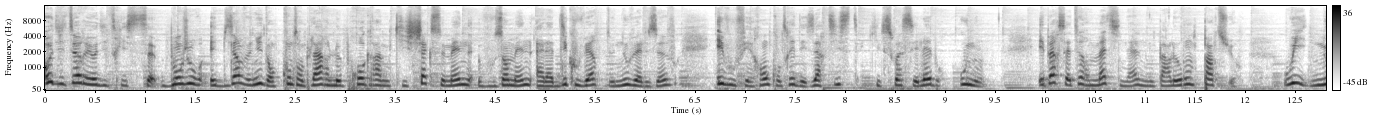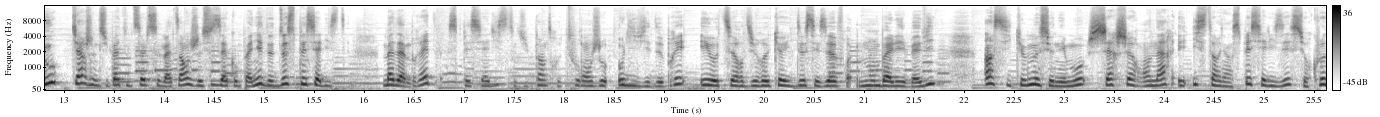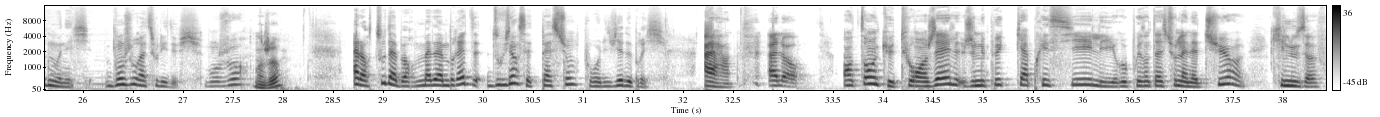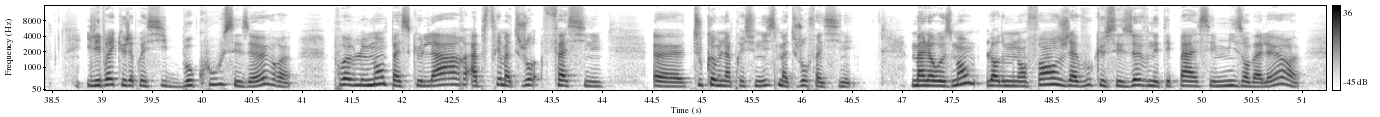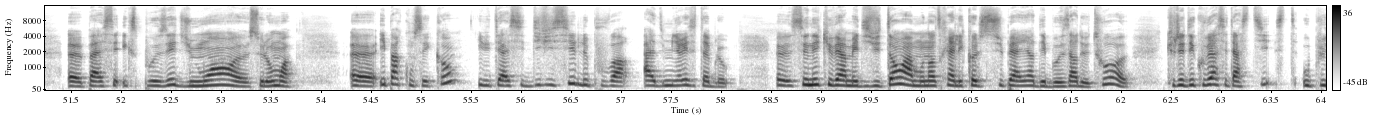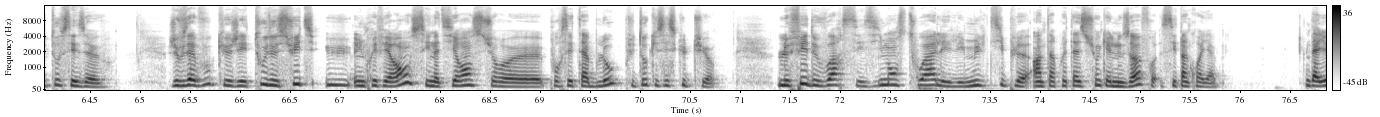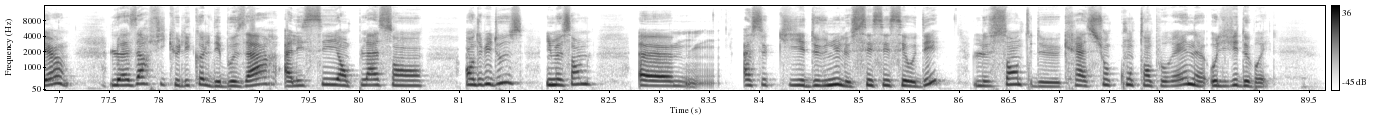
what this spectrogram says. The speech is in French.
Auditeurs et auditrices, bonjour et bienvenue dans Contemplar, le programme qui chaque semaine vous emmène à la découverte de nouvelles œuvres et vous fait rencontrer des artistes, qu'ils soient célèbres ou non. Et par cette heure matinale, nous parlerons peinture. Oui, nous, car je ne suis pas toute seule ce matin, je suis accompagnée de deux spécialistes. Madame Bred, spécialiste du peintre tourangeau Olivier Debré et auteur du recueil de ses œuvres Mon balai, ma vie, ainsi que Monsieur Nemo, chercheur en art et historien spécialisé sur Claude Monet. Bonjour à tous les deux. Bonjour. Bonjour. Alors tout d'abord, Madame Bred, d'où vient cette passion pour Olivier Debré? Ah, alors, en tant que Tourangelle, je ne peux qu'apprécier les représentations de la nature qu'il nous offre. Il est vrai que j'apprécie beaucoup ses œuvres, probablement parce que l'art abstrait m'a toujours fasciné, euh, tout comme l'impressionnisme m'a toujours fasciné. Malheureusement, lors de mon enfance, j'avoue que ces œuvres n'étaient pas assez mises en valeur, euh, pas assez exposées, du moins euh, selon moi. Euh, et par conséquent, il était assez difficile de pouvoir admirer ces tableaux. Euh, ce n'est que vers mes 18 ans, à mon entrée à l'école supérieure des beaux-arts de Tours, que j'ai découvert cet artiste, ou plutôt ses œuvres. Je vous avoue que j'ai tout de suite eu une préférence et une attirance sur, euh, pour ces tableaux plutôt que ces sculptures. Le fait de voir ces immenses toiles et les multiples interprétations qu'elles nous offrent, c'est incroyable. D'ailleurs, le hasard fit que l'école des beaux-arts a laissé en place en, en 2012, il me semble, à ce qui est devenu le CCCOD, le Centre de création contemporaine Olivier Debré.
